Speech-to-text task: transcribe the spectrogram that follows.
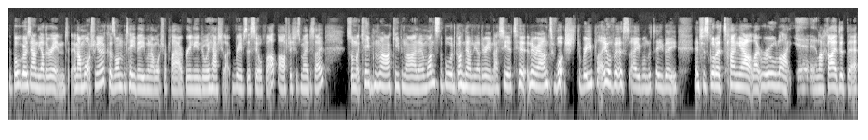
The ball goes down the other end, and I'm watching her because on TV when I watch her play, I really enjoy how she like revs herself up after she's made a save. So I'm like, keep an eye, keep an eye on her. And once the ball had gone down the other end, I see her turn around to watch the replay of her save on the TV. And she's got her tongue out, like real like, yeah, like I did that.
